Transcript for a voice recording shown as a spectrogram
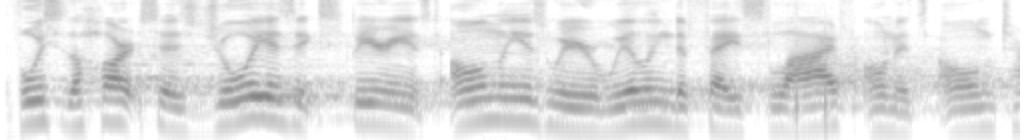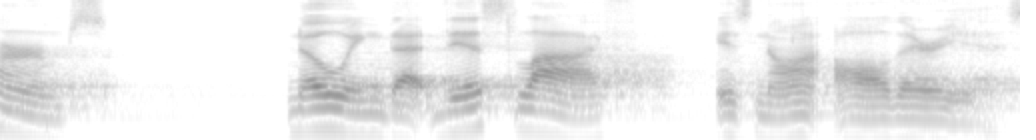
The voice of the heart says, Joy is experienced only as we are willing to face life on its own terms, knowing that this life is not all there is.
